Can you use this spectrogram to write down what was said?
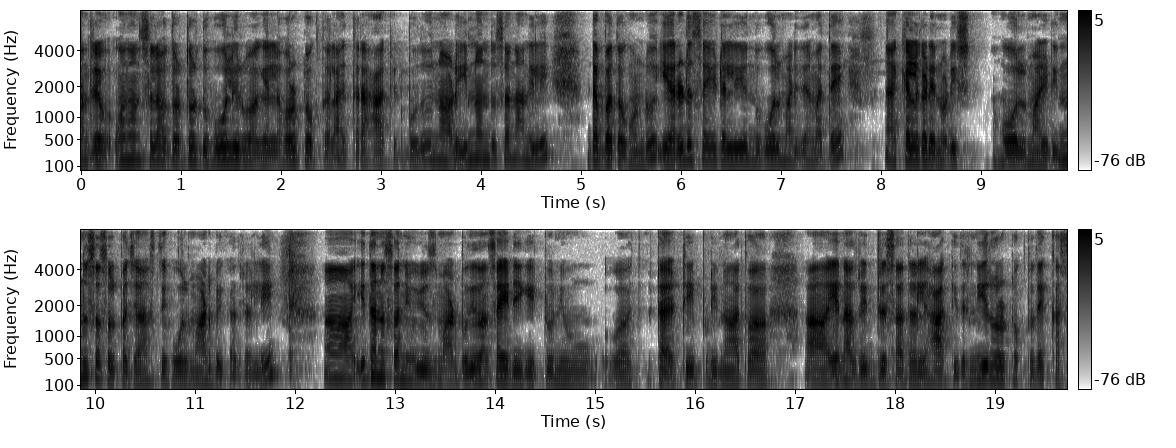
ಅಂದರೆ ಒಂದೊಂದು ಸಲ ದೊಡ್ಡ ದೊಡ್ಡ ಹೋಲ್ ಇರುವಾಗೆಲ್ಲ ಹೊರಟು ಹೋಗ್ತಲ್ಲ, ಈ ಥರ ಹಾಕಿಡ್ಬೋದು ನೋಡಿ, ಇನ್ನೊಂದು ಸಹ ನಾನಿಲ್ಲಿ ಡಬ್ಬ ತೊಗೊಂಡು ಎರಡು ಸೈಡಲ್ಲಿ ಒಂದು ಹೋಲ್ ಮಾಡಿದ್ದೇನೆ, ಮತ್ತು ಕೆಳಗಡೆ ನೋಡಿ. Mauricio. ಹೋಲ್ ಮಾಡಿ ಇನ್ನೂ ಸಹ ಸ್ವಲ್ಪ ಜಾಸ್ತಿ ಹೋಲ್ ಮಾಡಬೇಕು ಅದರಲ್ಲಿ. ಇದನ್ನು ಸಹ ನೀವು ಯೂಸ್ ಮಾಡ್ಬೋದು. ಇದೊಂದು ಸೈಡಿಗೆ ಇಟ್ಟು ನೀವು ಟ ಪುಡಿನೋ ಅಥವಾ ಏನಾದರೂ ಇದ್ದರೆ ಸಹ ಅದರಲ್ಲಿ ಹಾಕಿದರೆ ನೀರು ಹೊರಟು ಹೋಗ್ತದೆ, ಕಸ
